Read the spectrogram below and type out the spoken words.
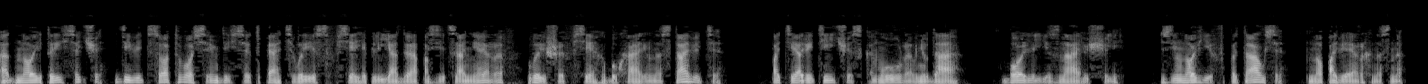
Одной тысячи девятистах семидесяти трех один и один сотых. Одной тысячи девятистах семидесяти девяти девяти и трех сотых. Одной тысячи девятьсот восемьдесят пять вы из всей плеяды оппозиционеров выше всех Бухарина ставите? По теоретическому уровню да более знающий. Зиновьев пытался, но поверхностно.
